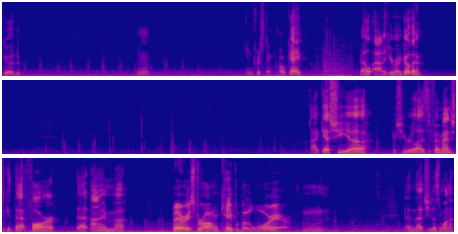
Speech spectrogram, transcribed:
good. Hmm. Interesting. Okay. Well, out of here I go then. I guess she, uh, guess she realized if I managed to get that far, that I'm, uh, very strong, capable warrior. Mm. And that she doesn't want to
